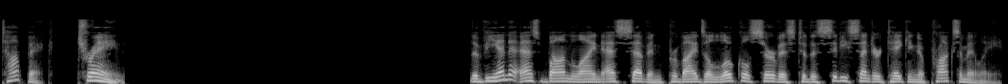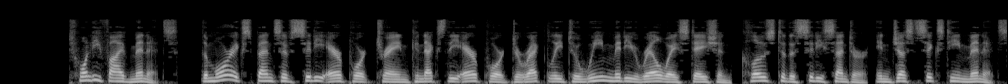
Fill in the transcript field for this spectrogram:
Topic: Train. The Vienna S-Bahn line S7 provides a local service to the city centre taking approximately 25 minutes. The more expensive city airport train connects the airport directly to Wien Mitte railway station, close to the city centre, in just 16 minutes.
